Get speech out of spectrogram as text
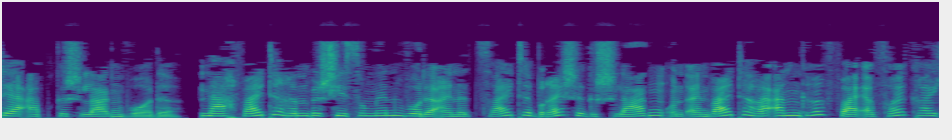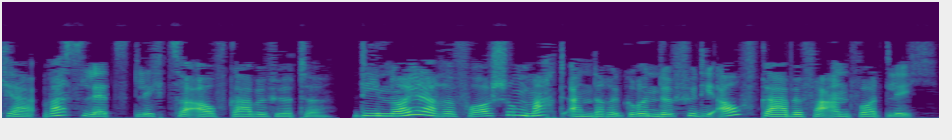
der abgeschlagen wurde. Nach weiteren Beschießungen wurde eine zweite Bresche geschlagen und ein weiterer Angriff war erfolgreicher, was letztlich zur Aufgabe führte. Die neuere Forschung macht andere Gründe für die Aufgabe verantwortlich.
